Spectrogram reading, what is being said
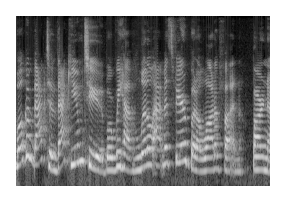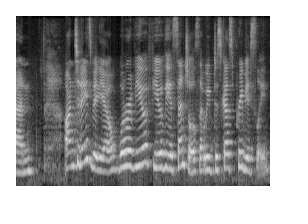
Welcome back to Vacuum Tube, where we have little atmosphere but a lot of fun, bar none. On today's video, we'll review a few of the essentials that we've discussed previously,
